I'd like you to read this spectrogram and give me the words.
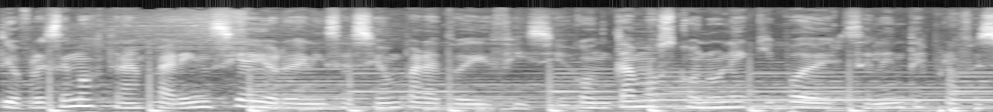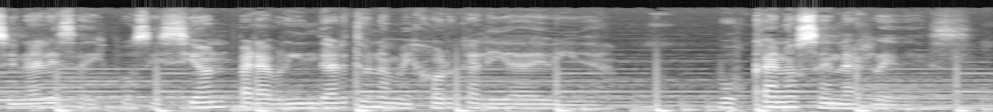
Te ofrecemos transparencia y organización para tu edificio. Contamos con un equipo de excelentes profesionales a disposición para brindarte una mejor calidad de vida. Búscanos en las redes.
